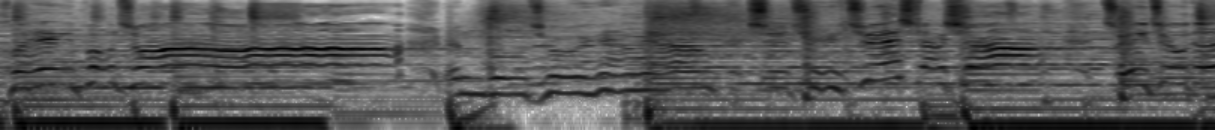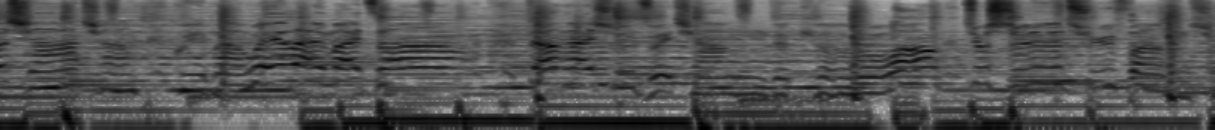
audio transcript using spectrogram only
会碰撞。忍不住原谅，是拒绝想象，追究的下场会把未来埋葬。当爱是最强的渴望，就失去放手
